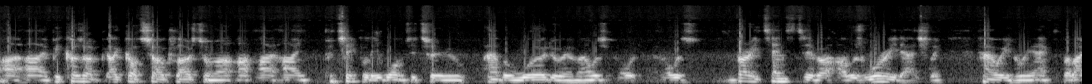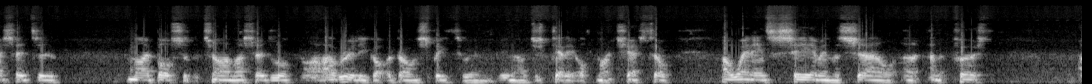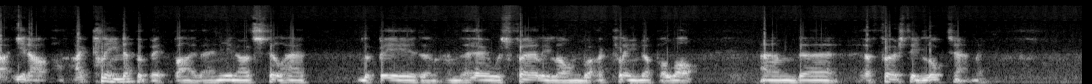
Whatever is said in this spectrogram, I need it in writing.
I, I, because I, I, got so close to him, I, particularly wanted to have a word with him. I was I was very tentative. I, was worried actually how he'd react. But I said to my boss at the time, I said, "Look, I've really got to go and speak to him. You know, just get it off my chest." So I went in to see him in the cell, uh, and at first, uh, you know, I cleaned up a bit by then. You know, I still had the beard and, and the hair was fairly long, but I cleaned up a lot and uh, at first he looked at me.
